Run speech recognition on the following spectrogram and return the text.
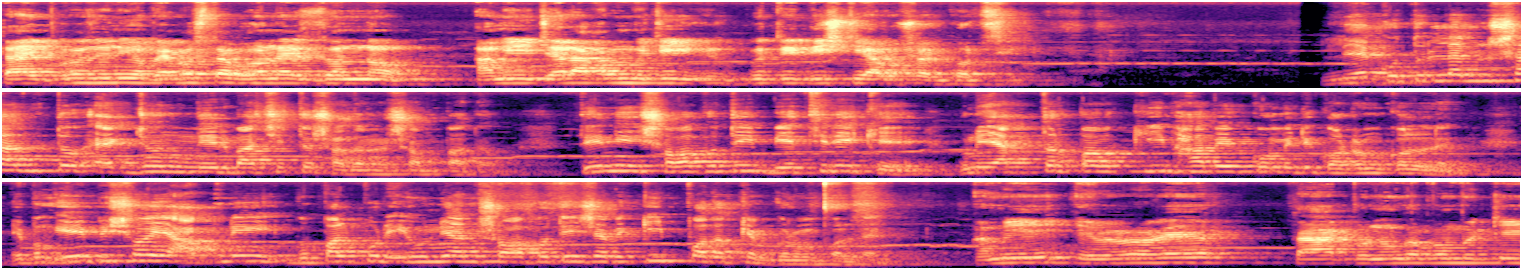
তাই প্রয়োজনীয় ব্যবস্থা গ্রহণের জন্য আমি জেলা কমিটির প্রতি দৃষ্টি আকর্ষণ করছি। লিয়াকতুল্লাহ নুশান্ত একজন নির্বাচিত সাধারণ সম্পাদক। তিনি সভাপতি বেথি রেখে উনি একতরফা কীভাবে কমিটি গঠন করলেন এবং এ বিষয়ে আপনি গোপালপুর ইউনিয়ন সভাপতি হিসাবে কি পদক্ষেপ গ্রহণ করলেন? আমি এ ব্যাপারে তার পূর্ণাঙ্গ কমিটি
